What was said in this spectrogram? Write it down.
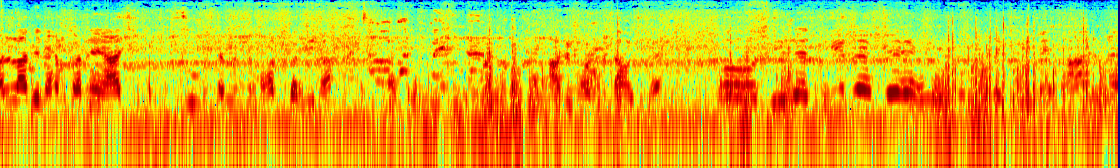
अल्लाह भी रहम कर रहे हैं आज सुबह से बहुत गर्मी था आज भी बहुत ठंडा हो चुका है तो धीरे धीरे से आना।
